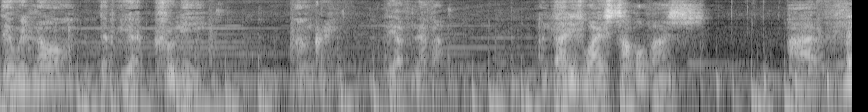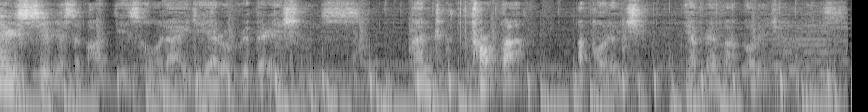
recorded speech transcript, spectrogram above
they will know that we are truly angry. They have never. And that is why some of us are very serious about this whole idea of reparations and proper apology. They have never apologized.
